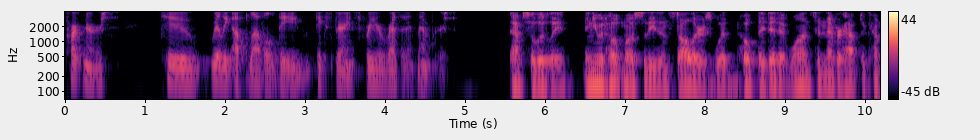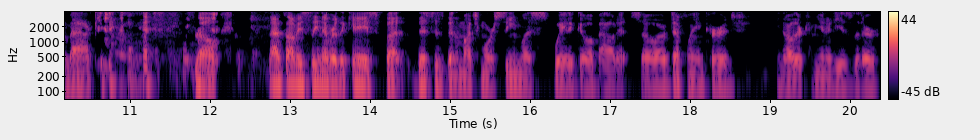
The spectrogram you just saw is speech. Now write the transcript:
partners to really up level the experience for your resident members. Absolutely. And you would hope most of these installers would hope they did it once and never have to come back. so that's obviously never the case, but this has been a much more seamless way to go about it. So I would definitely encourage, you know, other communities that are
